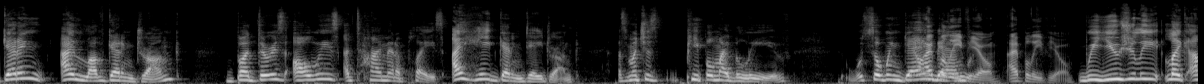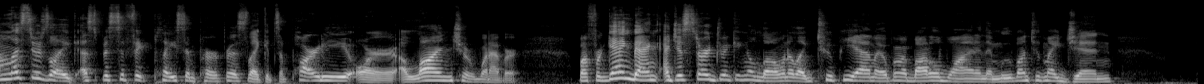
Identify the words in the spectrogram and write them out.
getting I love getting drunk, but there is always a time and a place. I hate getting day drunk as much as people might believe. So when gangbang No, I believe you. I believe you. we usually like unless there's like a specific place and purpose like it's a party or a lunch or whatever but for gangbang i just start drinking alone at like 2 p.m i open my bottle of wine and then move on to my gin.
